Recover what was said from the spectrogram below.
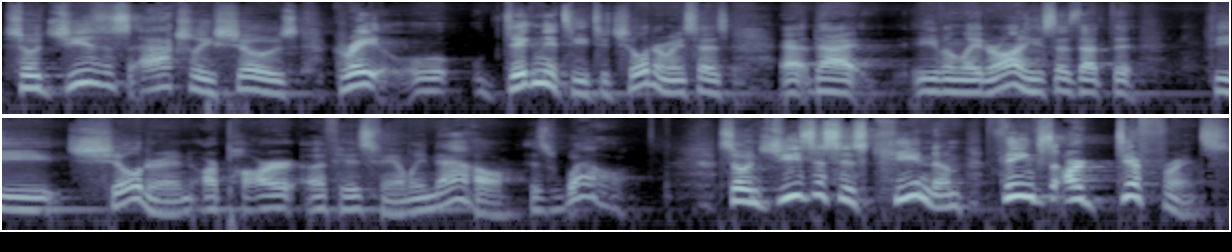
So Jesus actually shows great dignity to children when he says uh, that even later on, he says that the, the children are part of his family now as well. So in Jesus' kingdom, things are different.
